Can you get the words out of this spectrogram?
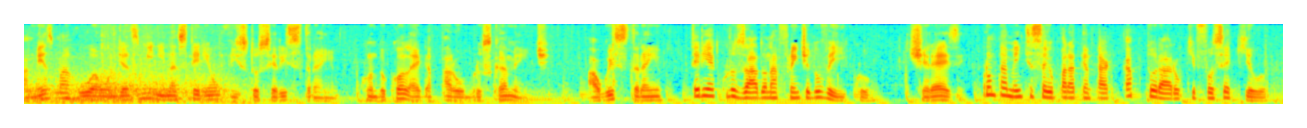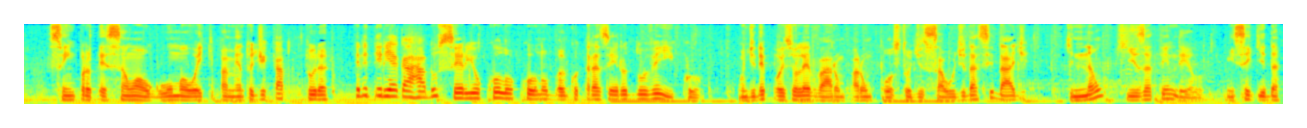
a mesma rua onde as meninas teriam visto o ser estranho, quando o colega parou bruscamente. Algo estranho teria cruzado na frente do veículo. Xereze prontamente saiu para tentar capturar o que fosse aquilo. Sem proteção alguma ou equipamento de captura, ele teria agarrado o ser e o colocou no banco traseiro do veículo, onde depois o levaram para um posto de saúde da cidade que não quis atendê-lo. Em seguida,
